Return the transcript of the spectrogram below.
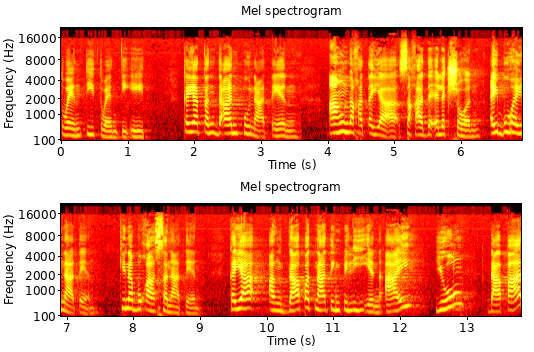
2028. Kaya tandaan po natin, ang nakataya sa kada eleksyon ay buhay natin, kinabukasan natin. Kaya ang dapat nating piliin ay yung dapat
